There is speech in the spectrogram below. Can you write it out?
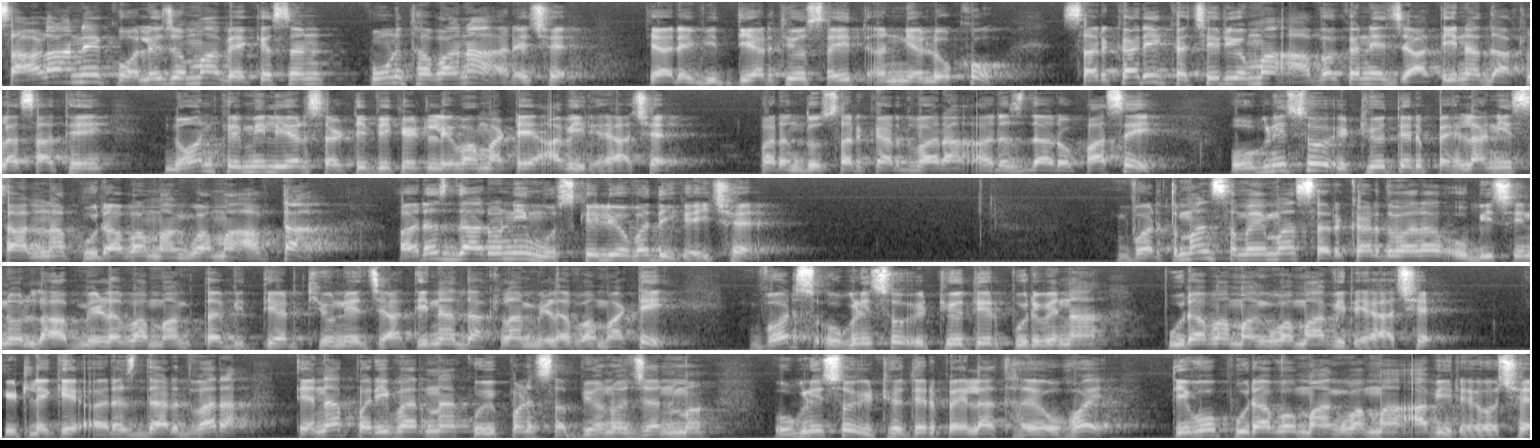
શાળા અને કોલેજોમાં વેકેશન પૂર્ણ થવાના આરે છે. ત્યારે વિદ્યાર્થીઓ સહિત અન્ય લોકો સરકારી કચેરીઓમાં આવક અને જાતિના દાખલા સાથે નોન ક્રિમિલિયર સર્ટિફિકેટ લેવા માટે આવી રહ્યા છે. પરંતુ સરકાર દ્વારા અરજદારો પાસે ઓગણીસો ઇઠ્યોતેર પહેલાની સાલના પુરાવા માંગવામાં આવતા અરજદારોની મુશ્કેલીઓ વધી ગઈ છે. વર્તમાન સમયમાં સરકાર દ્વારા ઓબીસીનો લાભ મેળવવા માંગતા વિદ્યાર્થીઓને જાતિના દાખલા મેળવવા માટે વર્ષ ઓગણીસો ઇઠ્યોતેર પૂર્વેના પુરાવા માંગવામાં આવી રહ્યા છે. એટલે કે અરજદાર દ્વારા તેના પરિવારના કોઈપણ સભ્યોનો જન્મ ઓગણીસો ઇઠ્યોતેર પહેલાં થયો હોય તેવો પુરાવો માંગવામાં આવી રહ્યો છે.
